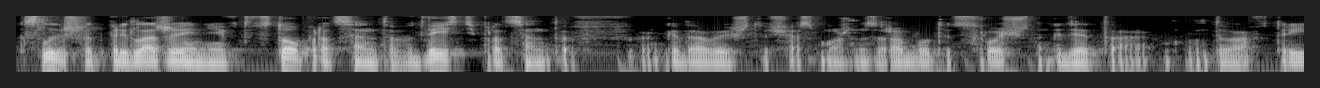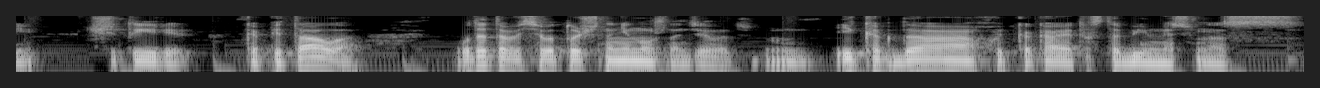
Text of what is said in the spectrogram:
слышат предложения в 100%, в 200% годовые, что сейчас можно заработать срочно где-то в 2, в 3, в 4 капитала. Вот этого всего точно не нужно делать. И когда хоть какая-то стабильность у нас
